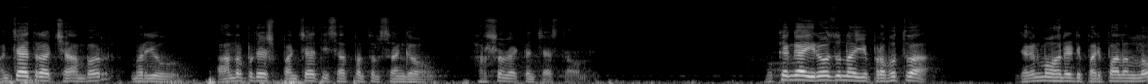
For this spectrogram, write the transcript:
పంచాయతీరాజ్ ఛాంబర్ మరియు ఆంధ్రప్రదేశ్ పంచాయతీ సర్పంచుల సంఘం హర్షం వ్యక్తం చేస్తూ ఉంది. ముఖ్యంగా ఈరోజున్న ఈ ప్రభుత్వ జగన్మోహన్ రెడ్డి పరిపాలనలో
